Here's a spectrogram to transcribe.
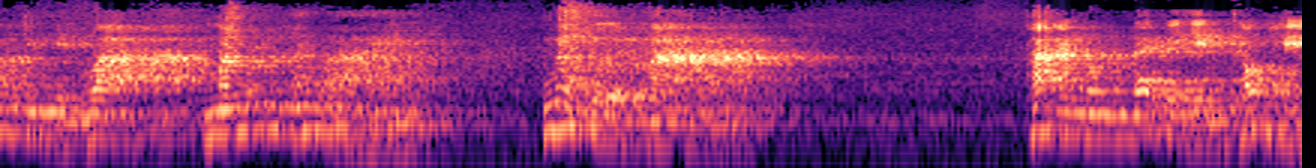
งค์จึงเห็นว่ามนุษย์ทั้งหลาย เมื่อเกิดมา พระอนุนได้ไปเห็นเขาแห่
